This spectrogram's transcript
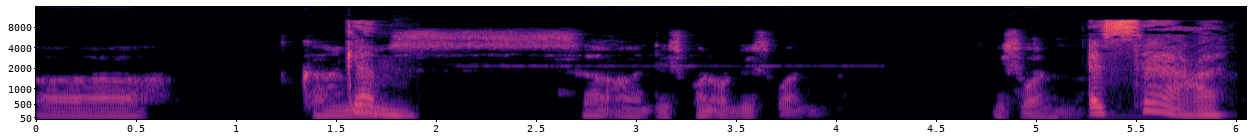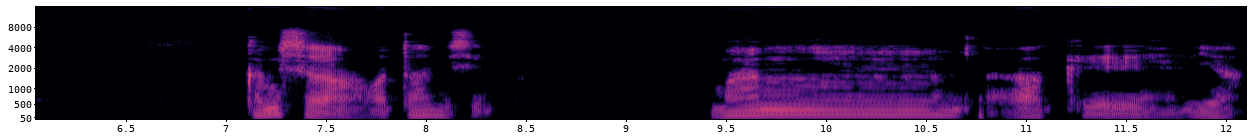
Uh, كم؟ kamisa. Uh, this one or this one? This one. الساعة Kamisa. What time is it? Ma'am. Okay. Yeah.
